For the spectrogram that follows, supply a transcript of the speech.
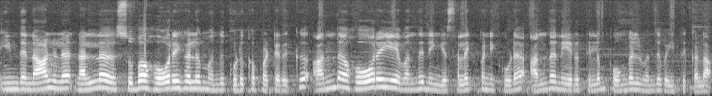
இந்த நாளில் நல்ல சுப ஹோரைகளும் வந்து கொடுக்கப்பட்டிருக்கு. அந்த ஹோரையை வந்து நீங்கள் செலக்ட் பண்ணி கூட அந்த நேரத்திலும் பொங்கல் வந்து வைத்துக்கலாம்.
